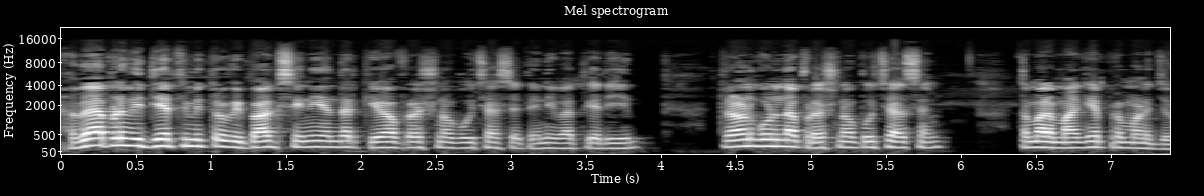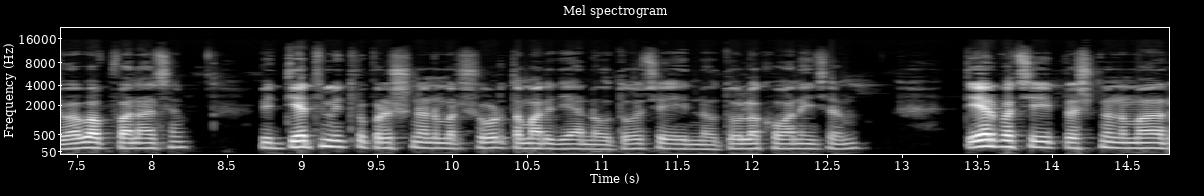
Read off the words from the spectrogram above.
હવે આપણે વિદ્યાર્થી મિત્રો વિભાગ સીની અંદર કેવા પ્રશ્નો પૂછાશે તેની વાત કરીએ. ત્રણ ગુણના પ્રશ્નો પૂછાશે. તમારા માગ્યા પ્રમાણે જવાબ આપવાના છે. વિદ્યાર્થી મિત્રો, પ્રશ્ન નંબર સોળ તમારે જે આ નોંધો છે એ નોંધો લખવાની છે. ત્યાર પછી પ્રશ્ન નંબર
